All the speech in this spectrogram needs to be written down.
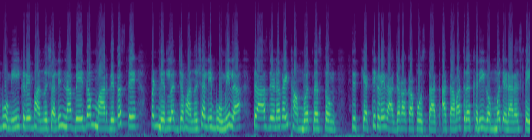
भूमी इकडे भानुशालींना बेदम मार देत असते. पण निर्लज्ज भानुशाली भूमीला त्रास देणं काही थांबवत नसतो. तितक्यात तिकडे राजा काका पोचतात आता मात्र खरी गंमत येणार असते.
